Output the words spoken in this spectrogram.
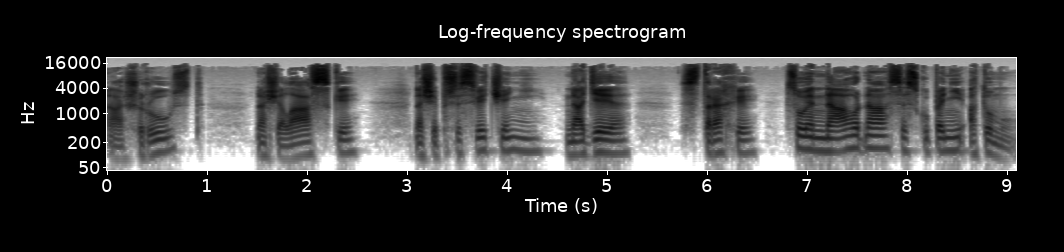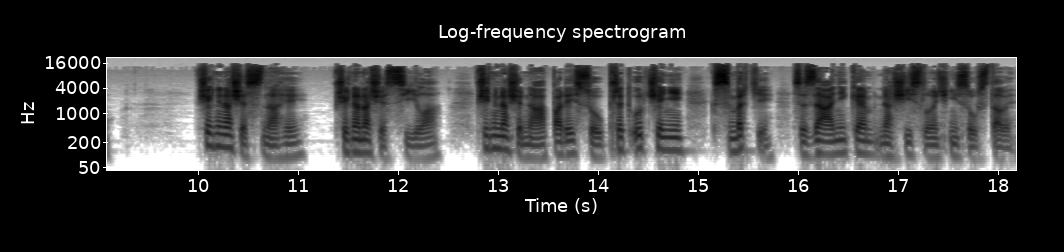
náš růst, naše lásky, naše přesvědčení, naděje, strachy jsou jen náhodná seskupení atomů. Všechny naše snahy, všechna naše síla, všechny naše nápady jsou předurčeni k smrti se zánikem naší sluneční soustavy.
